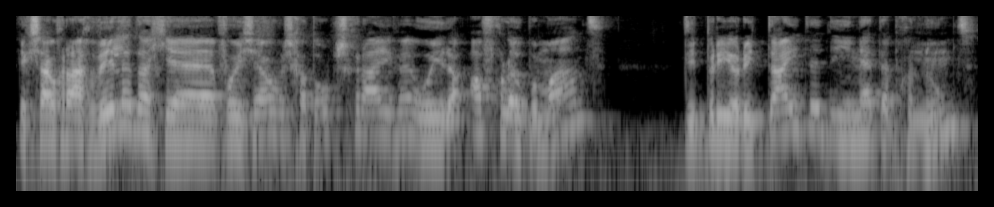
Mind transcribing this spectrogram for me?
ik zou graag willen dat je voor jezelf eens gaat opschrijven hoe je de afgelopen maand die prioriteiten die je net hebt genoemd.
